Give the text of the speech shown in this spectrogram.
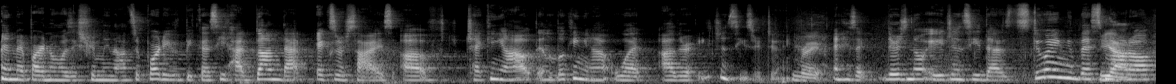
And my partner was extremely not supportive because he had done that exercise of checking out and looking at what other agencies are doing. Right. And he's like, there's no agency that's doing this Yeah. model.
